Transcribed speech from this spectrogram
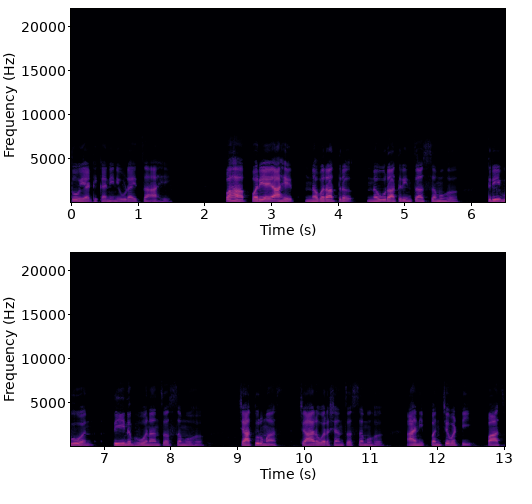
तो या ठिकाणी निवडायचा आहे. पहा पर्याय आहेत नवरात्र नऊ रात्रींचा समूह त्रिभुवन तीन भुवनांचा समूह चातुर्मास चार वर्षांचा समूह आणि पंचवटी पाच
